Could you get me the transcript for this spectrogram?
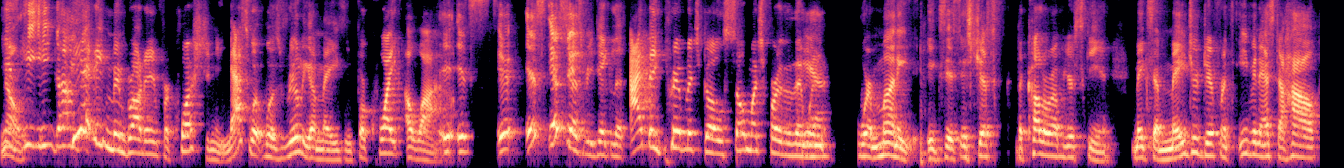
No, he he comes. He hadn't even been brought in for questioning. That's what was really amazing for quite a while. It, it's it, it's it's just ridiculous. I think privilege goes so much further than yeah. when where money exists. It's just the color of your skin makes a major difference, even as to how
